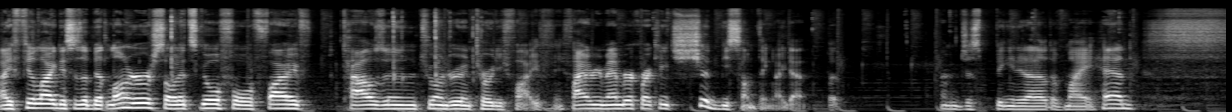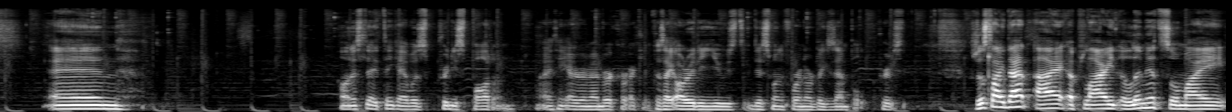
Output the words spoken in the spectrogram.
I feel like this is a bit longer. So let's go for 5,235. If I remember correctly, it should be something like that, but I'm just picking it out of my head. And honestly, I think I was pretty spot on. I think I remember correctly because I already used this one for another example previously. Just like that, I applied a limit so my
